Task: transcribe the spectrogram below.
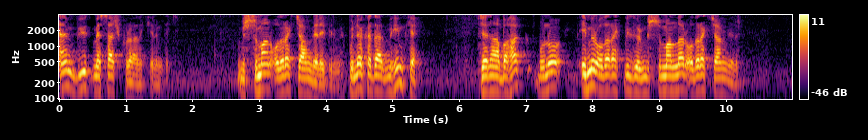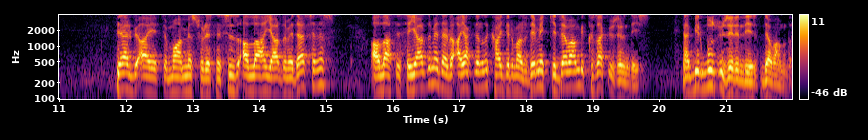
En büyük mesaj Kur'an-ı Kerim'deki. Müslüman olarak can verebilmek. Bu ne kadar mühim ki Cenab-ı Hak bunu emir olarak bildiriyor. Müslümanlar olarak can verir. Diğer bir ayette Muhammed suresinde siz Allah'a yardım ederseniz Allah size yardım eder ve ayaklarınızı kaydırmaz. Demek ki devam bir kızak üzerindeyiz. Yani bir buz üzerindeyiz devamlı.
